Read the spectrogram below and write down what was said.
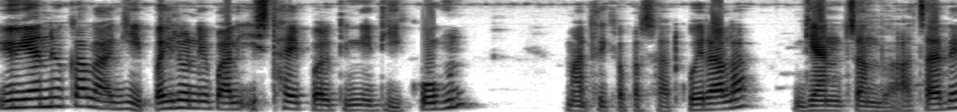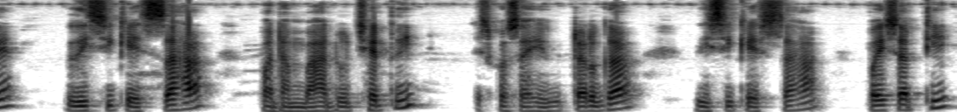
युएनओका लागि, पहिलो नेपाली स्थायी प्रतिनिधि को हुन् मातृका प्रसाद कोइराला ज्ञानचन्द्र आचार्य, ऋषिकेश शाह पदमबहादुर छेत्री यसको सही उत्तर ग ऋषिकेश शाह, पैँसठी,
